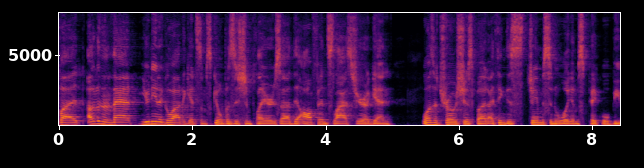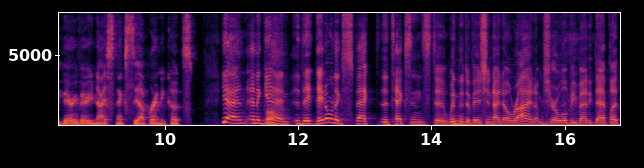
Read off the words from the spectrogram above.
but other than that, you need to go out and get some skill position players. Uh, the offense last year, again, was atrocious, but I think this Jameson Williams pick will be very, very nice next to uh, Brandin Cooks. Yeah, and, and again, they, they don't expect the Texans to win the division. I know Ryan, I'm sure will be betting that, but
